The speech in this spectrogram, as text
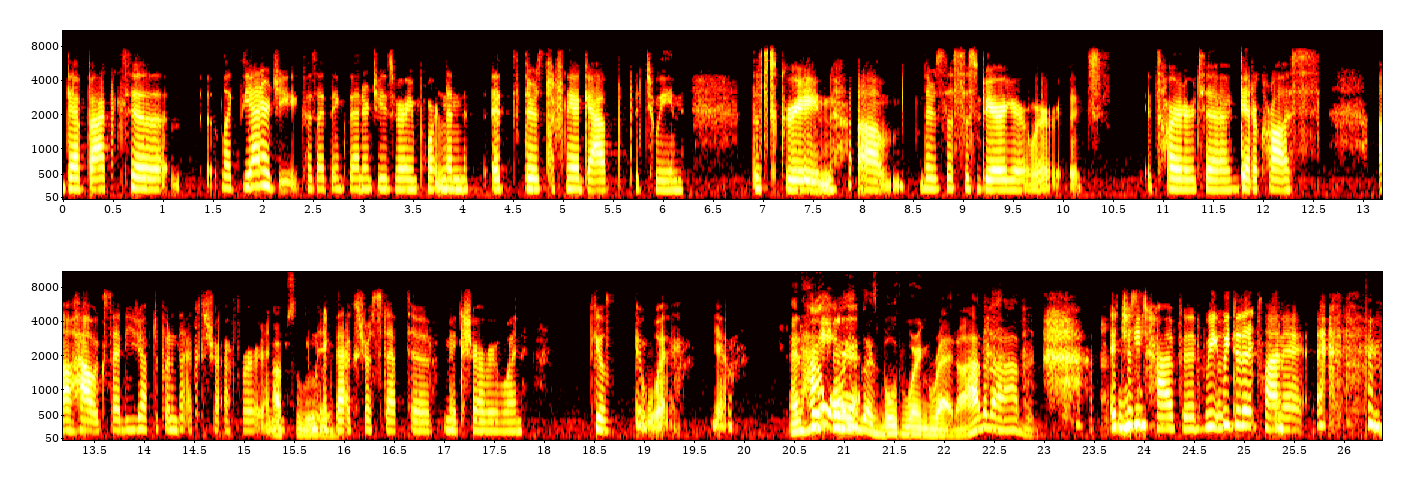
get back to like the energy because I think the energy is very important and it, there's definitely a gap between the screen. Um, there's this this barrier where it's it's harder to get across uh, how excited you have to put in the extra effort and Absolutely. make that extra step to make sure everyone feels the way. Yeah. And how sure. are you guys both wearing red? How did that happen? It just happened. We we didn't plan it.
